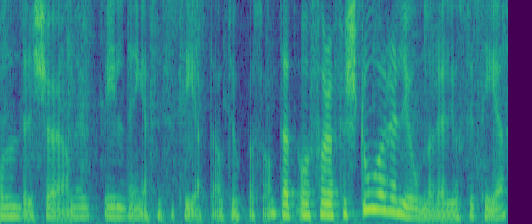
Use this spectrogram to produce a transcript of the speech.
ålder, kön, utbildning, etnicitet, alltihopa sånt. Att, och för att förstå religion och religiositet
